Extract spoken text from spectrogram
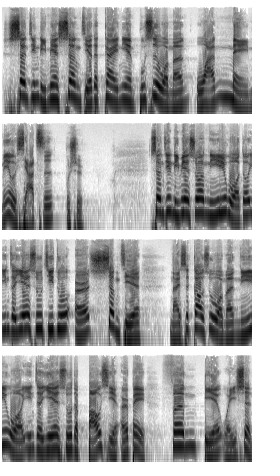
圣经里面圣洁的概念不是我们完美没有瑕疵。不是，圣经里面说，你我都因着耶稣基督而圣洁，乃是告诉我们，你我因着耶稣的宝血而被分别为圣。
